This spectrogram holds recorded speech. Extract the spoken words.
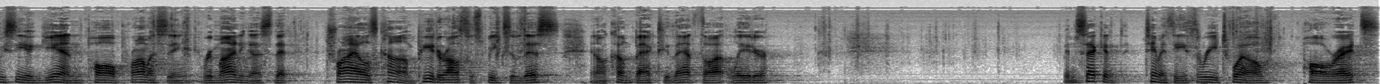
we see again Paul promising, reminding us that trials come. Peter also speaks of this, and I'll come back to that thought later. In 2 Timothy 3:12, Paul writes,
